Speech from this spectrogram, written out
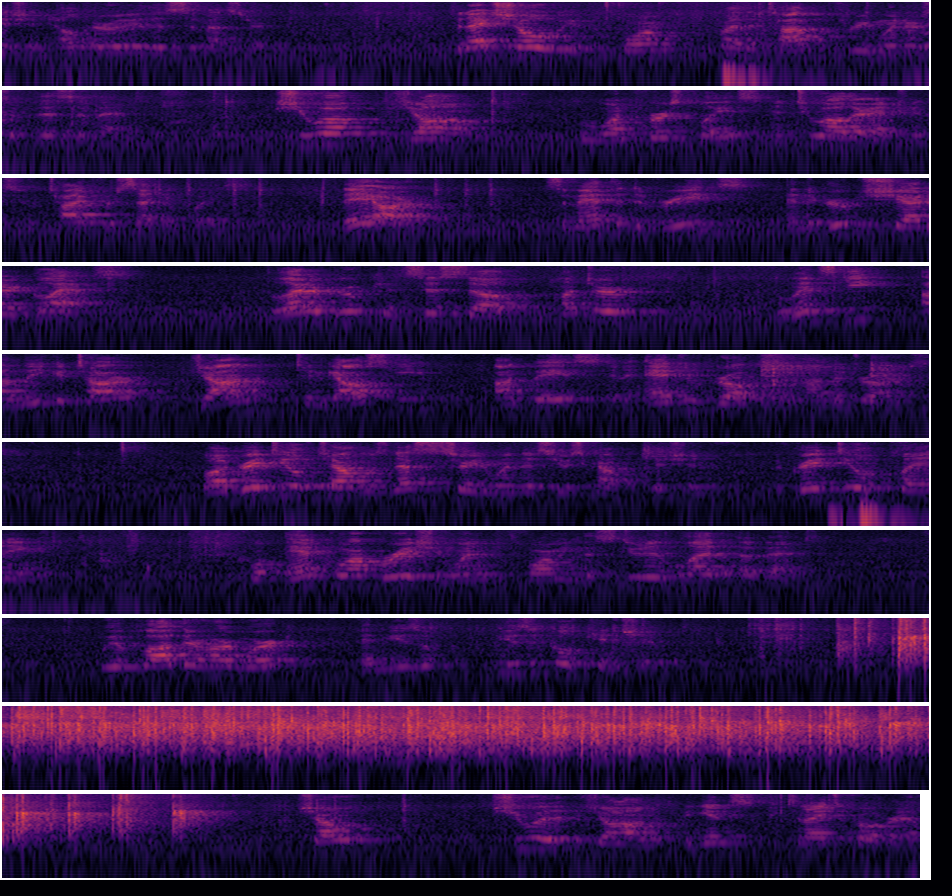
competition held earlier this semester. Tonight's show will be performed by the top three winners of this event. Shua Zhang, who won first place, and two other entrants who tied for second place. They are Samantha DeVries and the group Shattered Glass. The latter group consists of Hunter Lewinsky on lead guitar, John Tengowski on bass, and Andrew Gross on the drums. While a great deal of talent was necessary to win this year's competition, a great deal of planning co- and cooperation went into forming the student-led event. We applaud their hard work and music, musical kinship. Shua Zhang begins tonight's program.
